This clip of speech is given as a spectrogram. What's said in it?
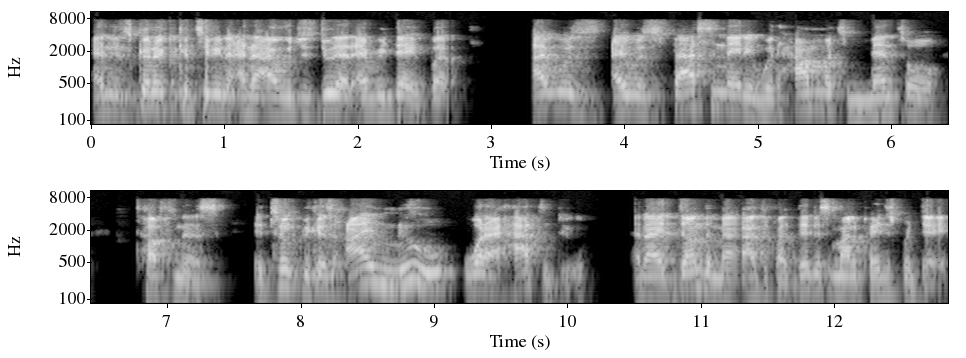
and it's gonna continue. And I would just do that every day. But I was I was fascinated with how much mental toughness it took because I knew what I had to do and I had done the math if I did this amount of pages per day.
